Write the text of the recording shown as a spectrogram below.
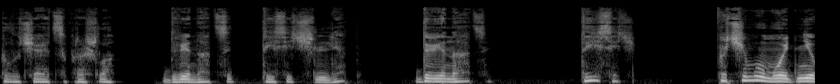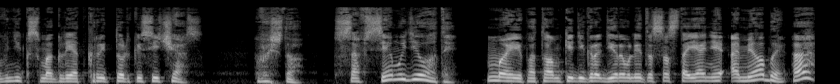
Получается, прошло двенадцать тысяч лет? Двенадцать тысяч? Почему мой дневник смогли открыть только сейчас? Вы что, совсем идиоты? Мои потомки деградировали до состояния амебы, а?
